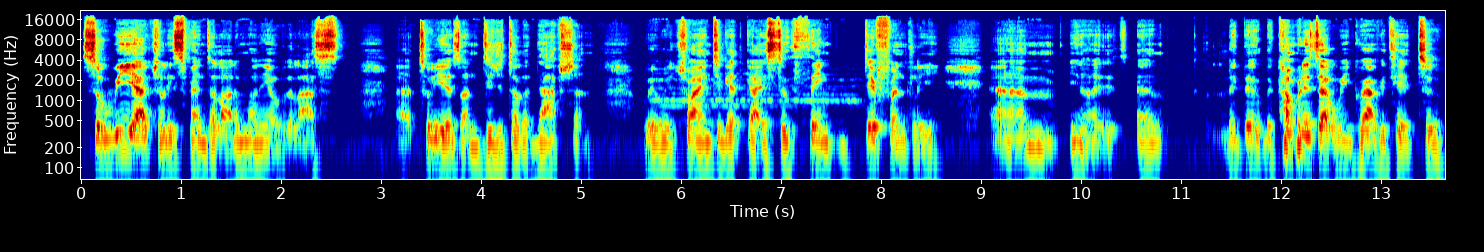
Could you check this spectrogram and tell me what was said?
So we actually spent a lot of money over the last uh, two years on digital adaptation, where we're trying to get guys to think differently. Um, you know, uh, like the, the companies that we gravitate to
